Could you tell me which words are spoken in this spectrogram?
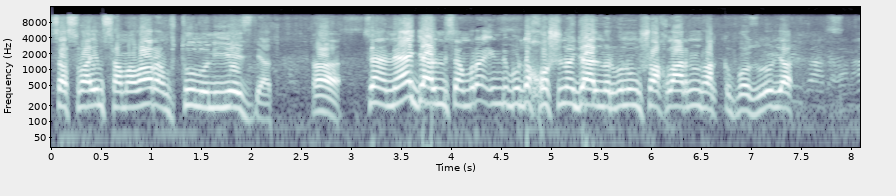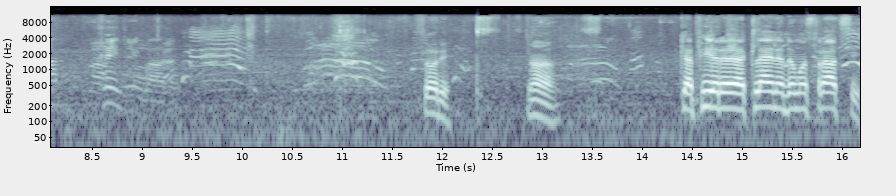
"Sasvayım samavaram v Tulu niyezdiyat." Ha. Sən nəyə gəlmisən bura? İndi burada xoşuna gəlmir. Bunun uşaqlarının haqqı pozulur ya. Sorry. Ha. Ik heb hier een kleine demonstratie.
